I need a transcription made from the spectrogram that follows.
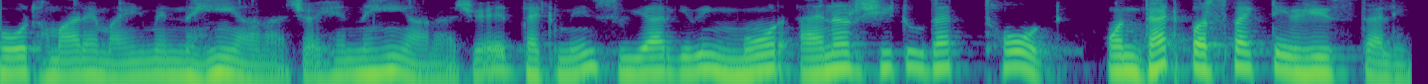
थॉट हमारे माइंड में नहीं आना चाहिए नहीं आना चाहिए that means we are giving more energy to that thought on that perspective he is telling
